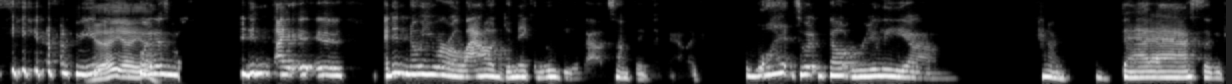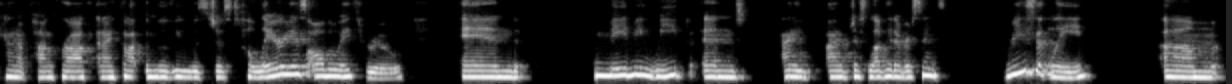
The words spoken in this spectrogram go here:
you know what I mean? Yeah, yeah, yeah. I didn't. I uh, I didn't know you were allowed to make a movie about something like that. Like what? So it felt really um, kind of badass and kind of punk rock. And I thought the movie was just hilarious all the way through and made me weep. And I, I've just loved it ever since. Recently, um,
